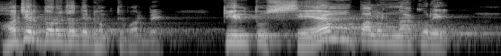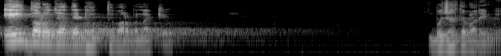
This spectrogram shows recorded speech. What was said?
হজের দরজা দিয়ে ঢুকতে পারবে। কিন্তু শ্যাম পালন না করে এই দরজা দিয়ে ঢুকতে পারবে না কেউ। বুঝাতে পারিনি।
